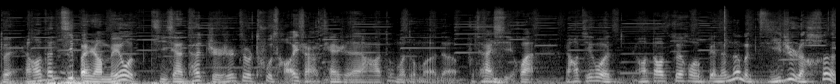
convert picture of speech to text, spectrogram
对，然后他基本上没有体现，他只是就是吐槽一下天神啊，多么多么的不太喜欢，然后结果，然后到最后变得那么极致的恨，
